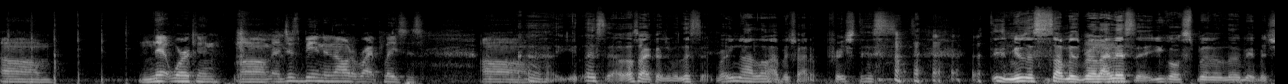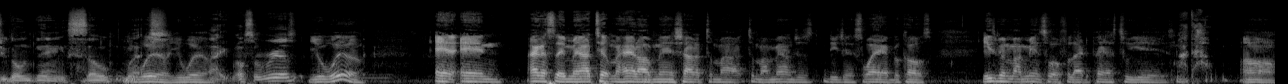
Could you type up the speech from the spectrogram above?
um, networking, um, and just being in all the right places. Um, you listen, I'm sorry, cause you but listen, bro. You know how long I've been trying to preach this. These music summits, bro. Like, Yeah. listen, you gonna spend a little bit, but you gonna gain so much. you will, you will, Like on some real, you will. And and like I say, man, I tip my hat off, man. Shout out to my to my managers, DJ Swag, because he's been my mentor for like the past two years. my doubt. Um,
